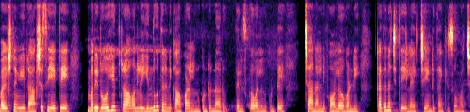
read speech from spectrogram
వైష్ణవి రాక్షసి అయితే మరి రోహిత్, రావణ్లు ఎందుకు తనని కాపాడాలనుకుంటున్నారు? తెలుసుకోవాలనుకుంటే ఛానల్ని ఫాలో అవ్వండి. కథ నచ్చితే లైక్ చేయండి. Thank you so much.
